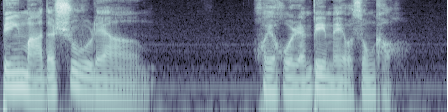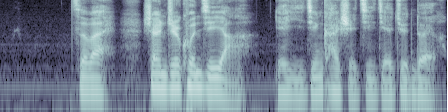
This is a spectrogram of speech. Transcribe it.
兵马的数量，回鹘人并没有松口。此外，山之昆吉亚也已经开始集结军队了。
